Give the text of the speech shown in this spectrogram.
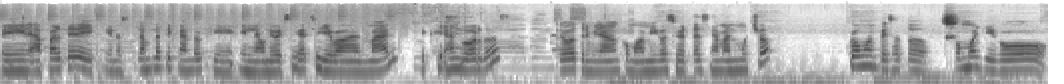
Eh, aparte de que nos están platicando que en la universidad se llevaban mal, se caían gordos, luego terminaron como amigos y ahorita se aman mucho. ¿Cómo empezó todo? ¿Cómo llegó?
